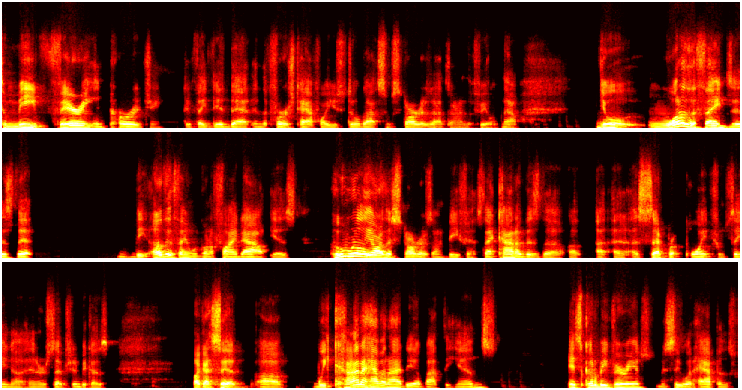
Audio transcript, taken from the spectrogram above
to me, very encouraging if they did that in the first half while you still got some starters out there on the field. Now, you'll one of the things is that the other thing we're going to find out is who really are the starters on defense. That kind of is the a, a, a separate point from seeing an interception because, like I said, uh, we kind of have an idea about the ends. it's going to be very interesting to see what happens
